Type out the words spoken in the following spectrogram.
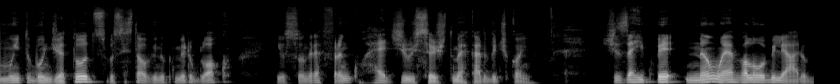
Muito bom dia a todos. Você está ouvindo o primeiro bloco e eu sou André Franco, Head de Research do mercado Bitcoin. XRP não é valor mobiliário.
